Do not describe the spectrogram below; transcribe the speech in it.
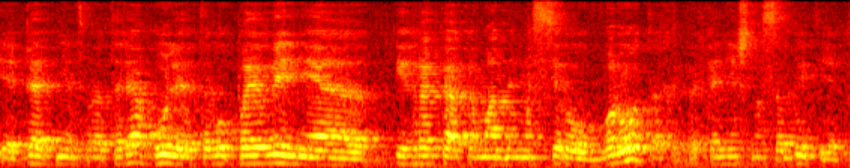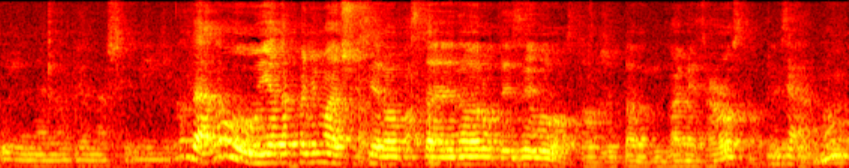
И опять нет вратаря. Более того, появление игрока команды мастеров в воротах, это, конечно, событие тоже, наверное, для нашей линии. Ну да, ну я так понимаю, что Серого поставили на ворота из-за его роста, он же там 2 метра роста. Да, ну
